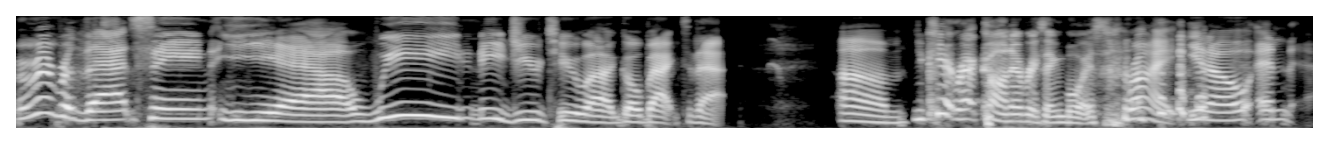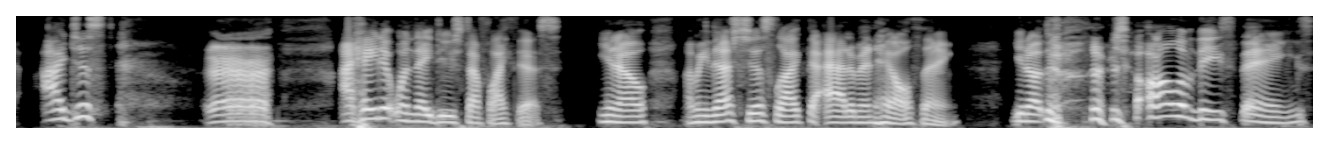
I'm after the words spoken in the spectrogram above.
remember that scene? Yeah, we need you to uh, go back to that. Um, You can't retcon everything, boys. right you know and i just Ugh, i hate it when they do stuff like this you know i mean that's just like the adam and hell thing you know there's all of these things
